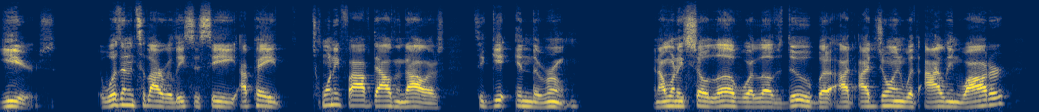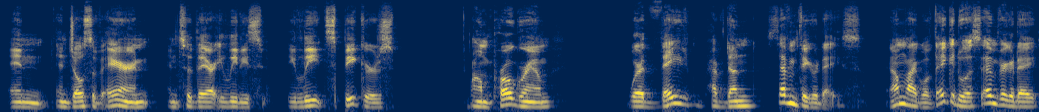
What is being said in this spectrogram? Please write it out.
years. It wasn't until I released the seed, I paid $25,000 to get in the room. And I want to show love where love's due, but I, I joined with Eileen Water and, and Joseph Aaron into their elite, elite speakers um, program where they have done seven figure days. And I'm like, well, if they could do a seven figure day,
